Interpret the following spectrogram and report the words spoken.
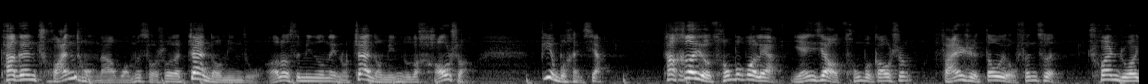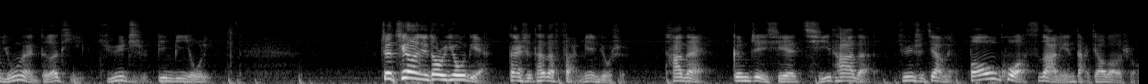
他跟传统的我们所说的战斗民族、俄罗斯民族那种战斗民族的豪爽，并不很像。他喝酒从不过量，言笑从不高声，凡事都有分寸，穿着永远得体，举止彬彬有礼。这听上去都是优点，但是他的反面就是，他在跟这些其他的军事将领，包括斯大林打交道的时候。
